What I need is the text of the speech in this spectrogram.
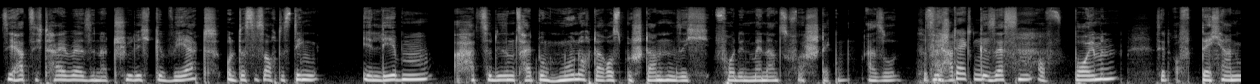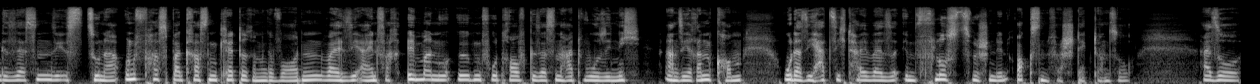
Sie hat sich teilweise natürlich gewehrt und das ist auch das Ding. Ihr Leben hat zu diesem Zeitpunkt nur noch daraus bestanden, sich vor den Männern zu verstecken. Also zu sie verstecken. hat gesessen auf Bäumen, sie hat auf Dächern gesessen, sie ist zu einer unfassbar krassen Kletterin geworden, weil sie einfach immer nur irgendwo drauf gesessen hat, wo sie nicht an sie rankommen. Oder sie hat sich teilweise im Fluss zwischen den Ochsen versteckt und so. Also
